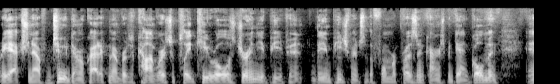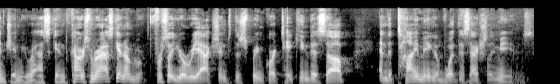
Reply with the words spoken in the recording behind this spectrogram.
Reaction now from two Democratic members of Congress who played key roles during the impeachment, the impeachments of the former president, Congressman Dan Goldman and Jamie Raskin. Congressman Raskin, um, first of all, your reaction to the Supreme Court taking this up and the timing of what this actually means.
